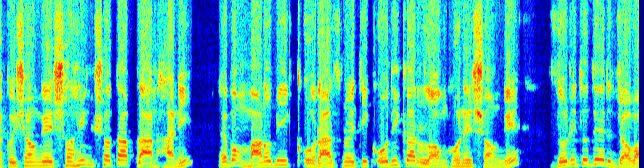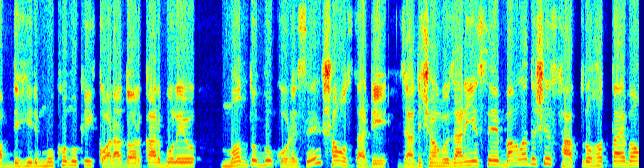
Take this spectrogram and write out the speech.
একই সঙ্গে সহিংসতা, প্রাণহানি এবং মানবিক ও রাজনৈতিক অধিকার লঙ্ঘনের সঙ্গে জড়িতদের জবাবদিহির মুখোমুখি করা দরকার বলেও মন্তব্য করেছে সংস্থাটি। জাতিসংঘ জানিয়েছে বাংলাদেশের ছাত্র হত্যা এবং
